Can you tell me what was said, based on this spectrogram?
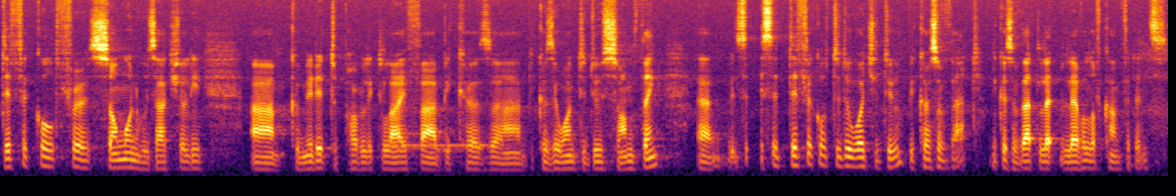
difficult for someone who's actually um, committed to public life uh, because uh, because they want to do something? Uh, is, is it difficult to do what you do because of that? Because of that le level of confidence?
